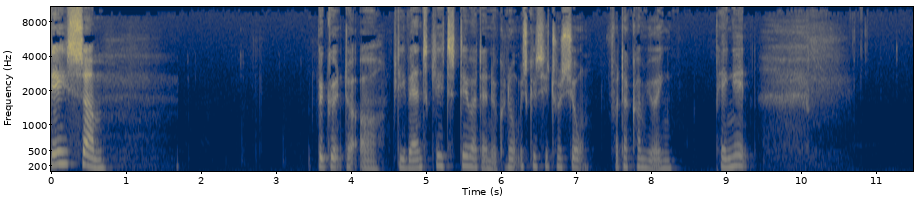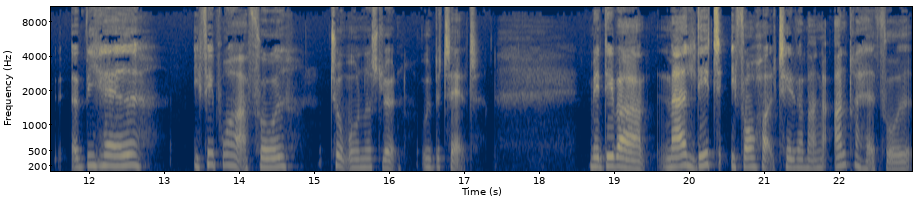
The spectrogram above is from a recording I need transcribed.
Det, som begyndte at blive vanskeligt, det var den økonomiske situation, for der kom jo ingen penge ind. Vi havde i februar fået to måneders løn udbetalt. Men det var meget lidt i forhold til, hvad mange andre havde fået.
